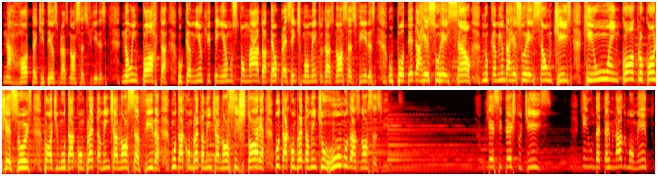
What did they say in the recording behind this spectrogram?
na rota de Deus para as nossas vidas. Não importa o caminho que tenhamos tomado até o presente momento das nossas vidas, o poder da ressurreição, no caminho da ressurreição diz que um encontro com Jesus pode mudar completamente a nossa vida, mudar completamente a nossa história, mudar completamente o rumo das nossas vidas. Porque esse texto diz que em um determinado momento,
